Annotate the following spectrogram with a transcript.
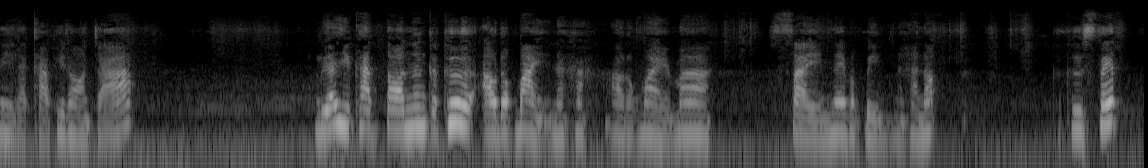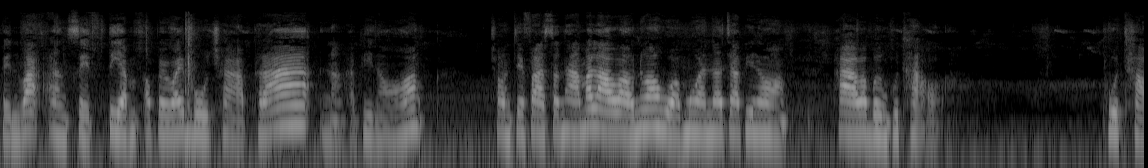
นี่แหละค่ะพี่น้องจ้าเหลืออีกขั้นตอนหนึงก็คือเอาดอกไม้นะคะ เอาดอกไม้มาใส่ในบักเบงนะคะเนาะก็คือเซตเป็นว่าอันเสร็จเตรียมเอาไปไว้บูชาพระนะคะพี่น้อง ช่องเจฟ้าสันหามาเราเอาเนื้อหัวมวนนะจ๊ะพี่น้อง พามาเบิงผู้เฒ่าผู้เฒ่า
